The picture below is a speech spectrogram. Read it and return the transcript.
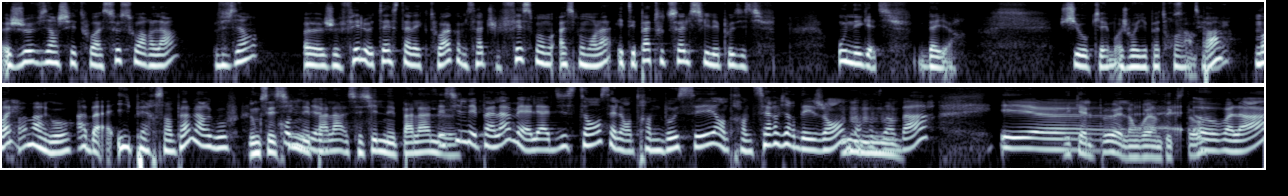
Je viens chez toi ce soir-là. Viens euh, je fais le test avec toi, comme ça tu le fais à ce moment-là, et t'es pas toute seule s'il est positif. Ou négatif, d'ailleurs. Je dis ok, moi je voyais pas trop l'intérêt. Ouais. Pas Margot. Ah bah hyper sympa Margot. Donc Cécile n'est pas là. Cécile n'est pas là. le- Cécile n'est pas là, mais elle est à distance, elle est en train de bosser, en train de servir des gens dans Mhm. un bar. Et euh, Dès qu'elle peut, elle envoie un texto. euh, voilà.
